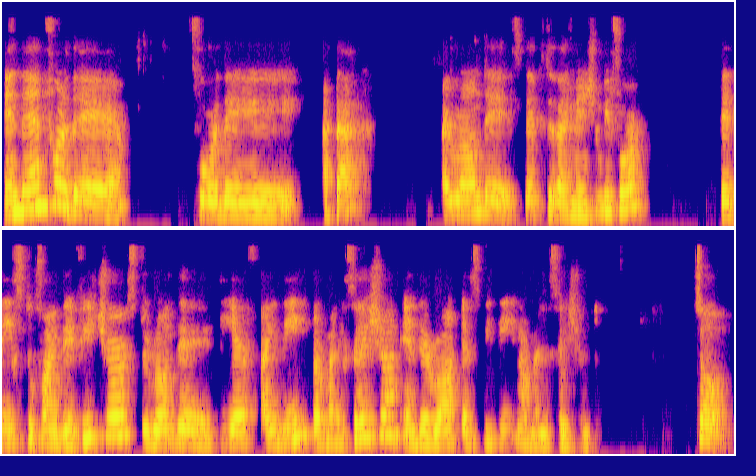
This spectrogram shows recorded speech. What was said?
And then for the for the ATAC, I run the steps that I mentioned before. That is to find the features, to run the TF-ID normalization, and the run SVD normalization. So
